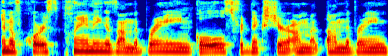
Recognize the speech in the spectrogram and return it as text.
And of course, planning is on the brain, goals for next year on my, on the brain.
